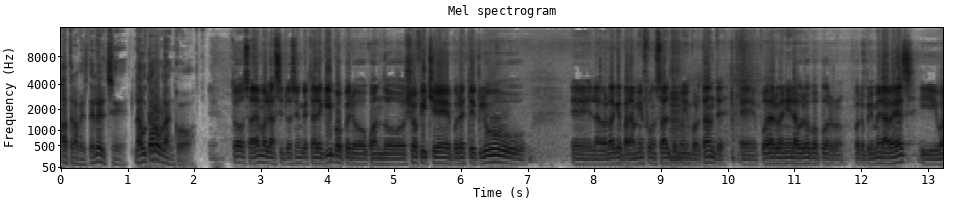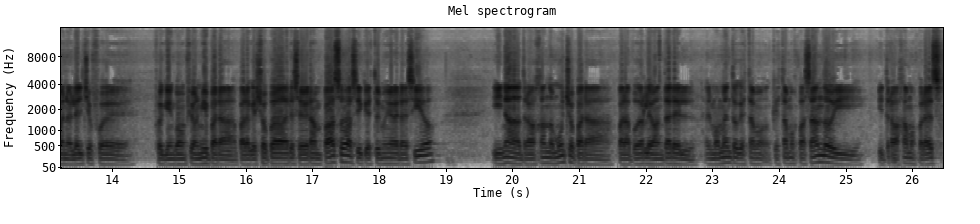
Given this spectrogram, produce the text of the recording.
a través del Elche. Lautaro Blanco. Todos sabemos la situación que está el equipo, pero cuando yo fiché por este club eh, la verdad que para mí fue un salto muy importante. Eh, poder venir a Europa por, por, primera vez y bueno, el Elche fue, fue quien confió en mí para, para que yo pueda dar ese gran paso, así que estoy muy agradecido. Y nada, trabajando mucho para, para poder levantar el, el, momento que estamos, que estamos pasando y, y trabajamos para eso.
